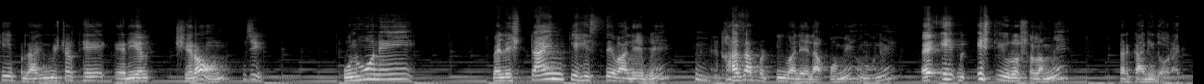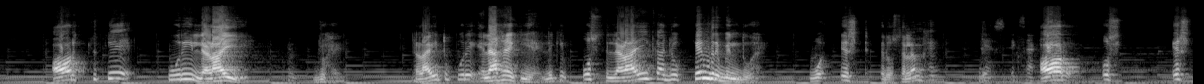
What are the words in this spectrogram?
के प्रधान मिनिस्टर थे एरियल शेरॉन जी। उन्होंने पैलेस्टाइन के हिस्से वाले में हम्म, गाजा पट्टी वाले इलाकों में उन्होंने ईस्ट यरूशलेम में सरकारी दौरा किया। और चूँकि पूरी लड़ाई जो है लड़ाई तो पूरे इलाके की है लेकिन उस लड़ाई का जो केंद्र बिंदु है वो ईस्ट यरूशलेम है। यस एग्जैक्टली और उस ईस्ट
